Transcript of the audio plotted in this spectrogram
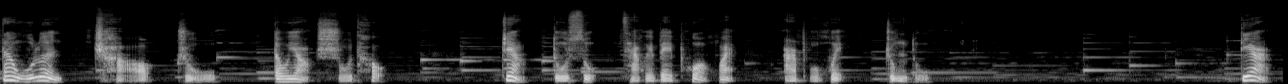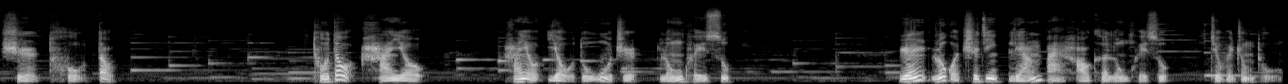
但无论炒、煮。都要熟透，这样毒素才会被破坏，而不会中毒。第二是土豆，土豆含有含有有毒物质龙葵素，人如果吃进两百毫克龙葵素，就会中毒，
